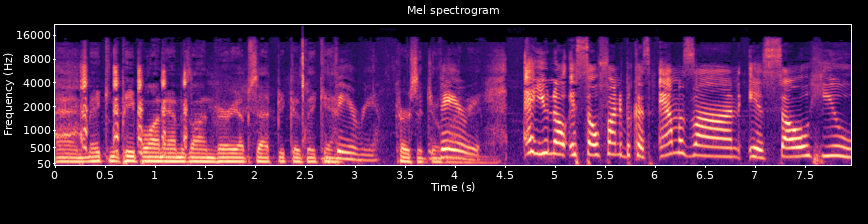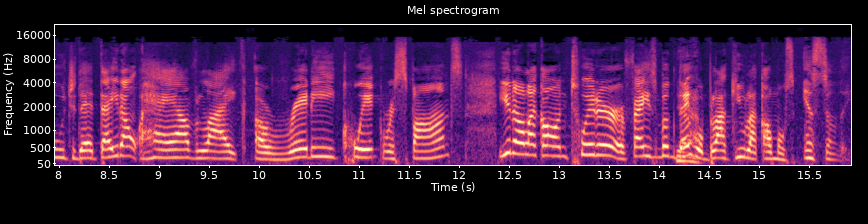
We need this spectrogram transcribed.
and making people on Amazon very upset because they can't Very. curse at Joe Very. Biden. And you know, it's so funny because Amazon is so huge that they don't have like a ready, quick response. You know, like on Twitter or Facebook, they will block you like almost instantly.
